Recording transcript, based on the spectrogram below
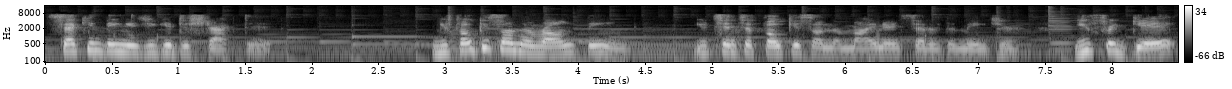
Second thing is you get distracted. You focus on the wrong thing. You tend to focus on the minor instead of the major. You forget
